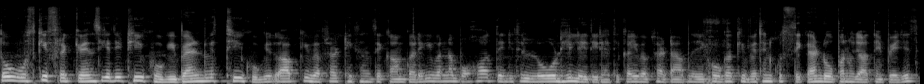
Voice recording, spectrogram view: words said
तो उसकी फ्रिक्वेंसी यदि ठीक होगी बैंडविथ ठीक होगी तो आपकी वेबसाइट ठीक ढंग से काम करेगी, वरना बहुत तेज़ी से लोड ही लेती रहती। कई वेबसाइट आपने देखा होगा कि विथ इन कुछ सेकंड ओपन हो जाते हैं पेजेस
